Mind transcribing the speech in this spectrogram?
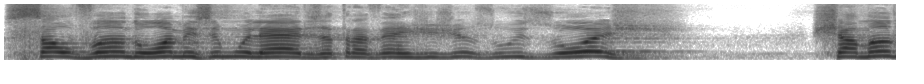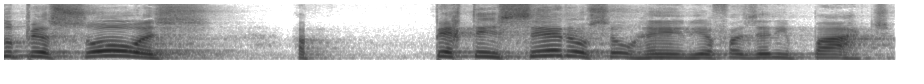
salvando homens e mulheres através de Jesus hoje, chamando pessoas pertencerem ao seu reino e a fazerem parte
